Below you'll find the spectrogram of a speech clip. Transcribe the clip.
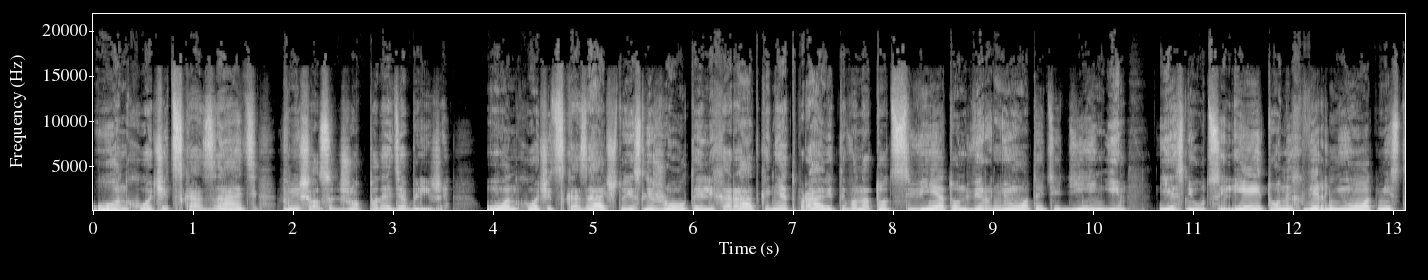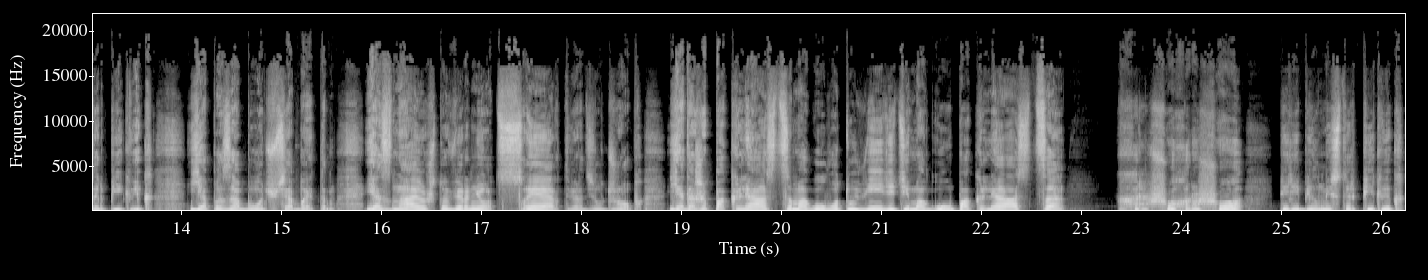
«Он хочет сказать...» — вмешался Джоб, подойдя ближе. «Он хочет сказать, что если желтая лихорадка не отправит его на тот свет, он вернет эти деньги». Если уцелеет, он их вернет, мистер Пиквик. Я позабочусь об этом. Я знаю, что вернет, сэр, — твердил Джоб. Я даже поклясться могу. Вот увидите, могу поклясться. Хорошо, хорошо, — перебил мистер Пиквик,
